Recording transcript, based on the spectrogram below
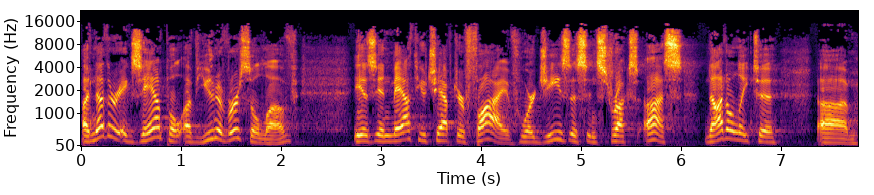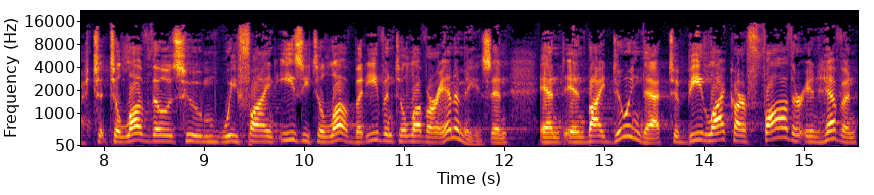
Another example of universal love is in Matthew chapter 5 where Jesus instructs us not only to um, to, to, love those whom we find easy to love, but even to love our enemies. And, and, and by doing that, to be like our Father in heaven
